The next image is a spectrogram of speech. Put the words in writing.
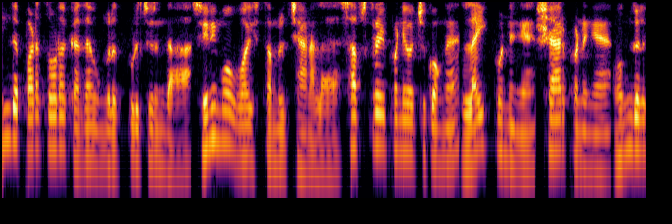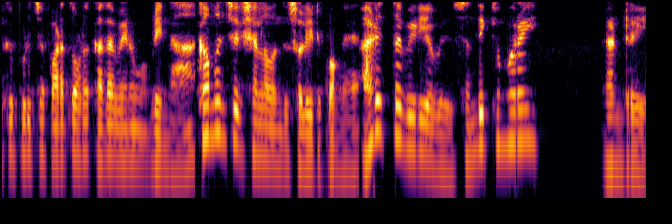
இந்த படத்தோட கதை உங்களுக்கு பிடிச்சிருந்தா சினிமா வாய்ஸ் தமிழ் சேனலை சப்ஸ்கிரைப் பண்ணி வச்சுக்கோங்க லைக் பண்ணுங்க ஷேர் பண்ணுங்க. உங்களுக்கு பிடிச்ச படத்தோட கதை வேணும் அப்படின்னா கமெண்ட் செக்ஷன்ல வந்து சொல்லிட்டு போங்க. அடுத்த வீடியோவில் சந்திக்கும் முறை நன்றி.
